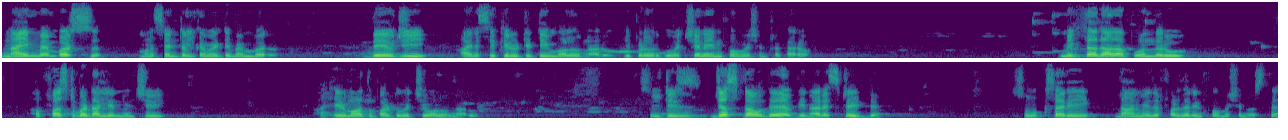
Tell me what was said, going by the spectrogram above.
నైన్ మెంబర్స్ మన సెంట్రల్ కమిటీ మెంబర్ దేవ్జీ ఆయన సెక్యూరిటీ టీం వాళ్ళు ఉన్నారు. ఇప్పటి వరకు వచ్చిన ఇన్ఫర్మేషన్ ప్రకారం. మిగతా దాదాపు అందరూ ఆ ఫస్ట్ బటాలియన్ నుంచి ఆ హిడ్మాతో పాటు వచ్చే వాళ్ళు ఉన్నారు. So it is just now they have been arrested so ఒకసారి దాని మీద ఫర్దర్ ఇన్ఫర్మేషన్ వస్తే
